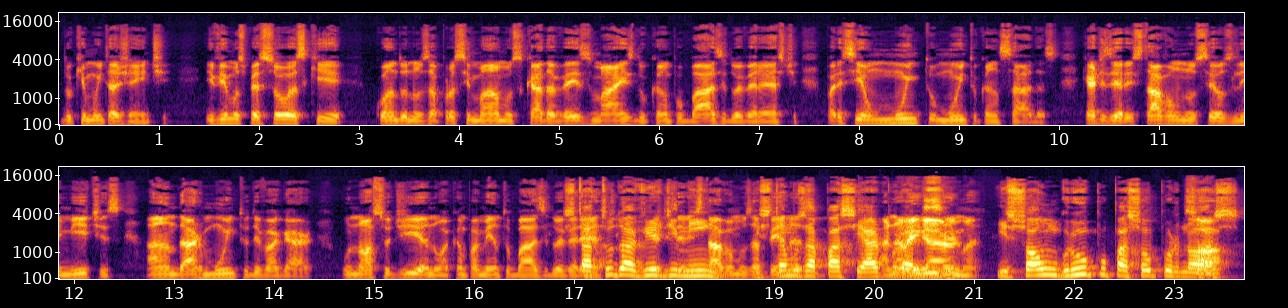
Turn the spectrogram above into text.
do que muita gente e vimos pessoas que, quando nos aproximamos cada vez mais do campo base do Everest, pareciam muito, muito cansadas. Quer dizer, estavam nos seus limites a andar muito devagar. O nosso dia no acampamento base do Everest. Está tudo a vir quer de dizer, mim. Estávamos apenas Estamos a passear a por aí. E só um grupo passou por nós.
